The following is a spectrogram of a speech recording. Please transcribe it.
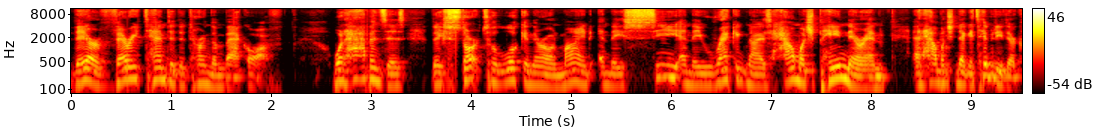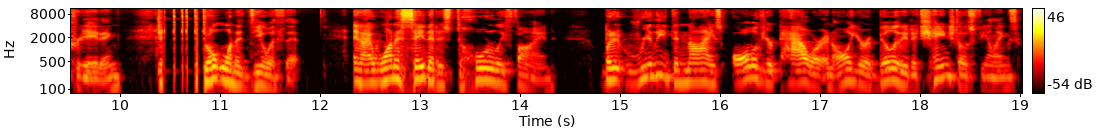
they are very tempted to turn them back off. What happens is they start to look in their own mind and they see and they recognize how much pain they're in and how much negativity they're creating, just don't want to deal with it. And I want to say that is totally fine but it really denies all of your power and all your ability to change those feelings.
